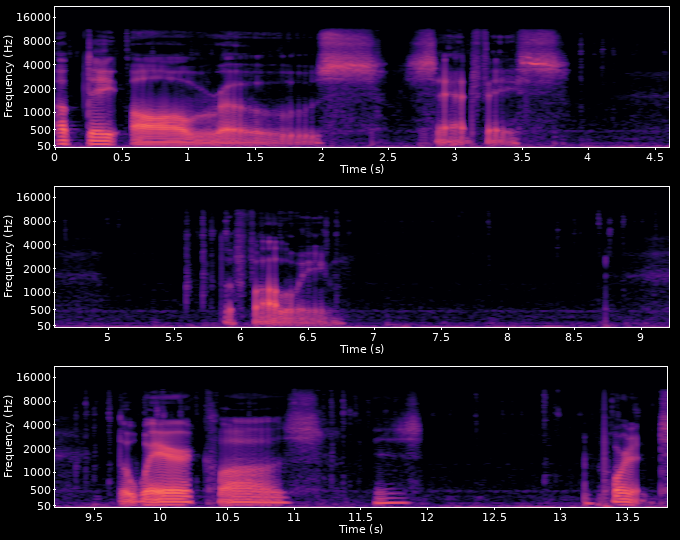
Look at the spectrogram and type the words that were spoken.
update all rows. Sad face. The following. The where clause is important.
